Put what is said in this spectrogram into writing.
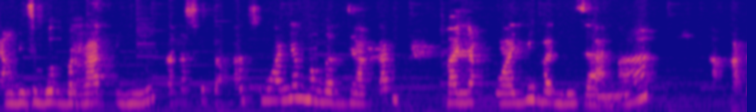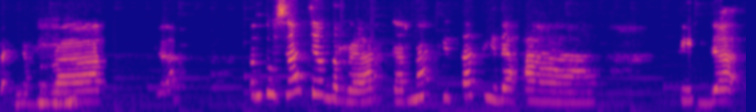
yang disebut berat ini karena sudah semuanya mengerjakan banyak kewajiban di sana nah, katanya hmm. berat hmm. ya tentu saja berat karena kita tidak uh, tidak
